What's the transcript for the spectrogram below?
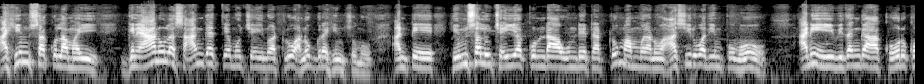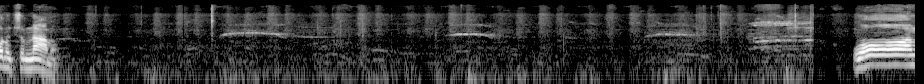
అహింసకులమై జ్ఞానుల సాంగత్యము చేయునట్లు అనుగ్రహించుము. అంటే హింసలు చేయకుండా ఉండేటట్లు మమ్మలను ఆశీర్వదింపుము అని ఈ విధంగా కోరుకొనుచున్నాము. ఓం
